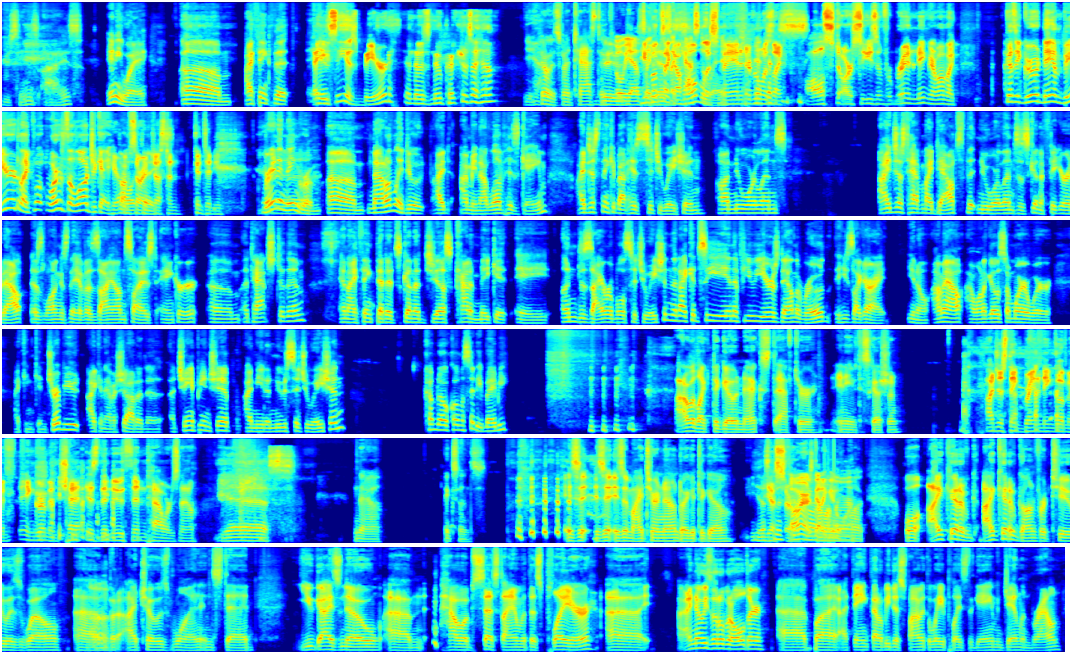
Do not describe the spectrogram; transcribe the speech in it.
you seen his eyes? Anyway, um, I think that Hey, you see his beard in those new pictures of him? Yeah. Oh, it's fantastic. Dude. Oh yeah, he like, looks like, like, a homeless man, and everyone's like, "All star season for Brandon Ingram." I'm like, because he grew a damn beard. Like, what? Where's the logic at here? I'm sorry, Justin. Continue. Brandon Ingram. Um, not only do I, I mean, I love his game. I just think about his situation on New Orleans. I just have my doubts that New Orleans is going to figure it out as long as they have a Zion-sized anchor um, attached to them, and I think that it's going to just kind of make it a undesirable situation that I could see in a few years down the road. He's like, all right, you know, I'm out. I want to go somewhere where I can contribute. I can have a shot at a, a championship. I need a new situation. Come to Oklahoma City, baby. I would like to go next after any discussion. I just think Brandon Ingram and Ingram and Chet is the new Thin Towers now. Yes. Yeah. Makes sense. is it is it is it my turn now? Do I get to go? Yes, yes sir. Connor's got to go. Well, I could have I could have gone for two as well, um, oh. but I chose one instead. You guys know um, how obsessed I am with this player. Uh, I know he's a little bit older, uh, but I think that'll be just fine with the way he plays the game. Jaylen Brown.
